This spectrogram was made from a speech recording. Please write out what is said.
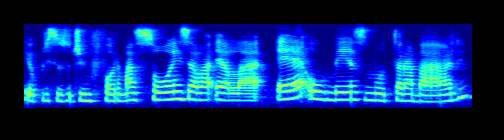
eu preciso de informações, ela, ela é o mesmo trabalho,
